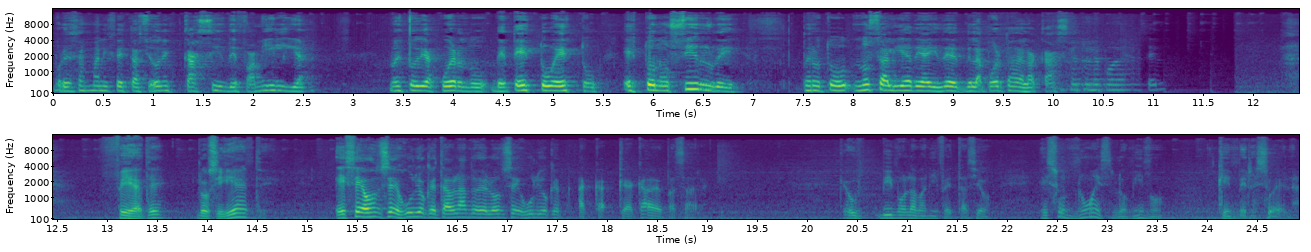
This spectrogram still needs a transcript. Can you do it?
Por esas manifestaciones casi de familia. No estoy de acuerdo, detesto esto, esto no sirve. Pero todo, no salía de ahí, de, de la puerta de la casa. ¿Qué tú le puedes hacer? Fíjate lo siguiente. Ese 11 de julio que está hablando es el 11 de julio que, aca- que acaba de pasar. Que vimos la manifestación. Eso no es lo mismo que en Venezuela.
